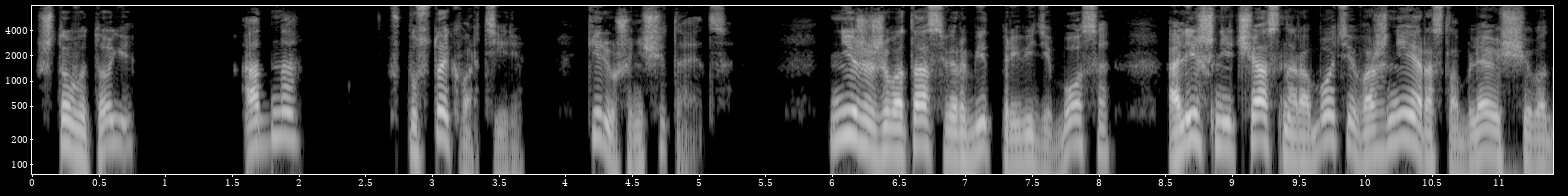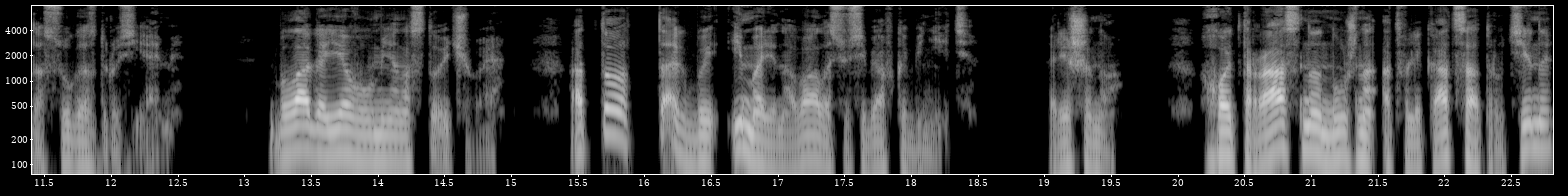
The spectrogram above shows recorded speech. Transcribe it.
Что в итоге? Одна. В пустой квартире. Кирюша не считается. Ниже живота свербит при виде босса, а лишний час на работе важнее расслабляющего досуга с друзьями. Благо Ева у меня настойчивая, а то так бы и мариновалась у себя в кабинете. Решено. Хоть раз, но нужно отвлекаться от рутины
